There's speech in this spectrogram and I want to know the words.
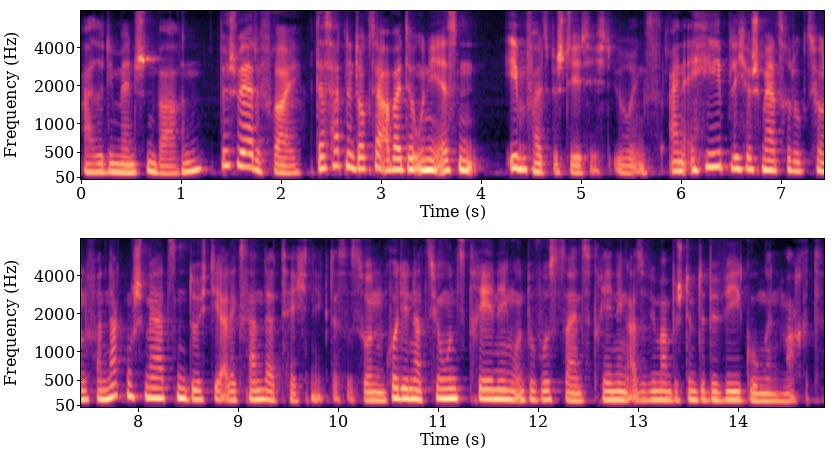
Also die Menschen waren beschwerdefrei. Das hat eine Doktorarbeit der Uni Essen Ebenfalls bestätigt übrigens eine erhebliche Schmerzreduktion von Nackenschmerzen durch die Alexander-Technik. Das ist so ein Koordinationstraining und Bewusstseinstraining, also wie man bestimmte Bewegungen macht.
